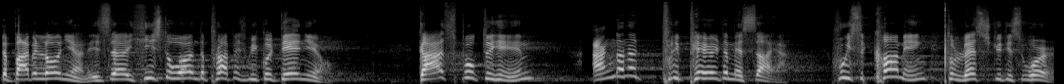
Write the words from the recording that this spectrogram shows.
the Babylonian. It's, uh, he's the one, the prophet we call Daniel. God spoke to him, I'm gonna prepare the Messiah who is coming to rescue this world.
